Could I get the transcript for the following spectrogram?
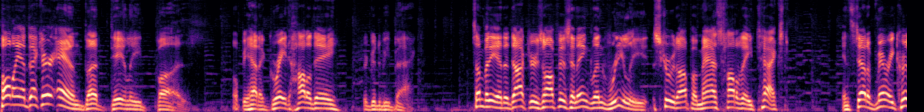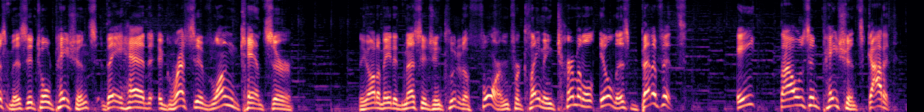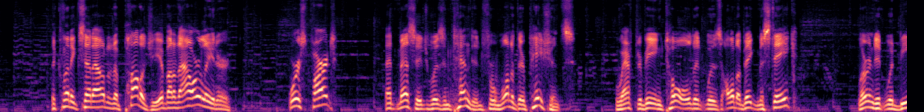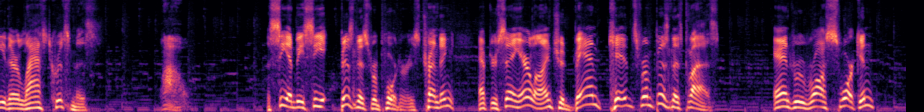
Paul Layendecker and the Daily Buzz. Hope you had a great holiday. They're good to be back. Somebody at a doctor's office in England really screwed up a mass holiday text. Instead of Merry Christmas, it told patients they had aggressive lung cancer. The automated message included a form for claiming terminal illness benefits. 8,000 patients got it. The clinic sent out an apology about an hour later. Worst part? That message was intended for one of their patients, who, after being told it was all a big mistake, learned it would be their last Christmas. Wow. A CNBC business reporter is trending after saying airlines should ban kids from business class. Andrew Ross Sorkin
